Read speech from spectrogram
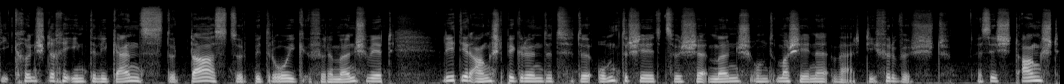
die künstliche Intelligenz durch das zur Bedrohung für einen Mensch wird, liegt ihr Angst begründet, der Unterschied zwischen Mensch und Maschine werde verwischt. Es ist die Angst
